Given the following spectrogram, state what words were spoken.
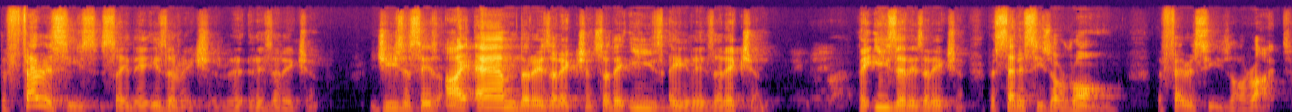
the Pharisees say there is a resurrection. Jesus says, I am the resurrection. So there is a resurrection. There is a resurrection. The Sadducees are wrong. The Pharisees are right.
